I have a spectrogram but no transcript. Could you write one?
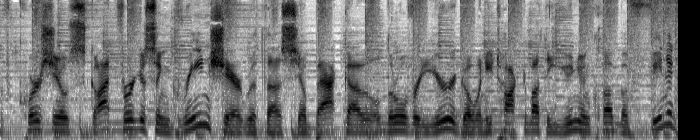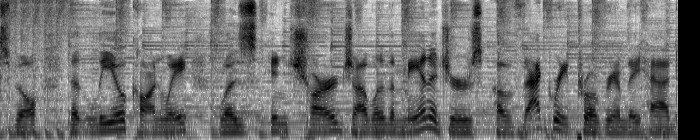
of course, you know, Scott Ferguson Green shared with us, you know, back a little over a year ago when he talked about the Union Club of Phoenixville that Leo Conway was in charge, uh, one of the managers of that great program they had,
